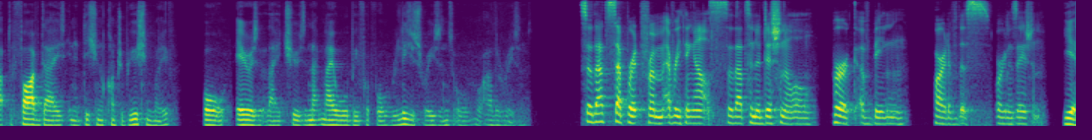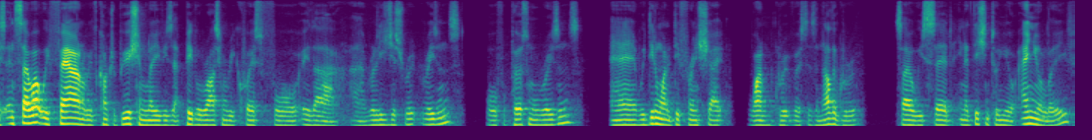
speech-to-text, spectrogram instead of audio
up to five days in additional contribution leave for areas that they choose, and that may well be for, for religious reasons or, or other reasons. So that's separate from everything else. So that's an additional perk of being part of this organization. Yes, and so what we found with contribution leave is that people were asking requests for either uh, religious re reasons or for personal reasons, and we didn't want to differentiate one group versus another group. So we said, in addition to your annual leave,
